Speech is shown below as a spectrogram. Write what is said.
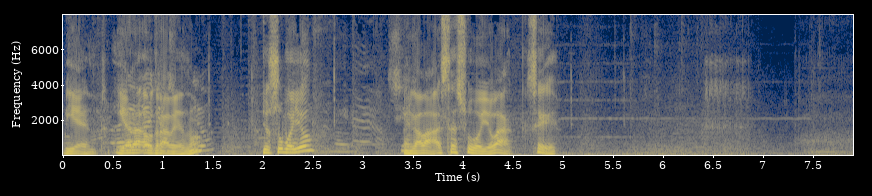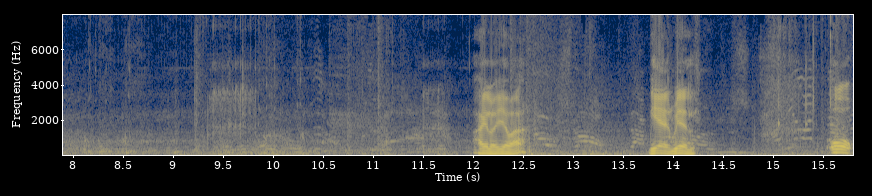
Bien. Y ahora otra vez, ¿no? ¿Yo subo yo? Sí. Venga, va, esta subo yo, va. Sí. Ahí lo lleva. Bien, bien. Oh.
